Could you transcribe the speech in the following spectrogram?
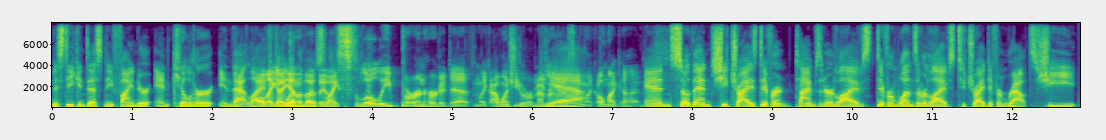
Mystique and Destiny find her and kill her in that oh, life. oh my god, yeah, the most, they like like- slowly burn her to death. I'm like, I want you to remember this. Yeah. I'm like, oh my god. And so then she tries different times in her lives, different ones of her lives, to try different routes. She,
